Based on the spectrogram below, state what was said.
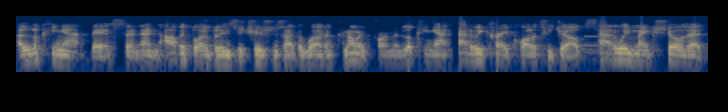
are looking at this and, and other global institutions like the World Economic Forum are looking at how do we create quality jobs? How do we make sure that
